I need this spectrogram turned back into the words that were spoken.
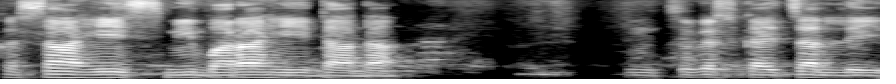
कसा आहेस? मी बरा आहे दादा. तुमचं कसं काय चाललंय?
